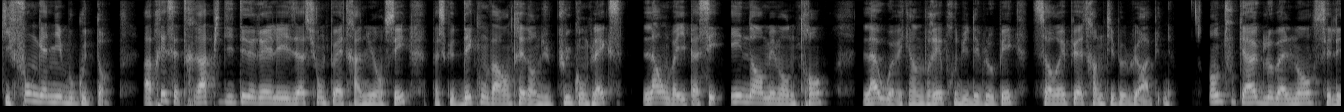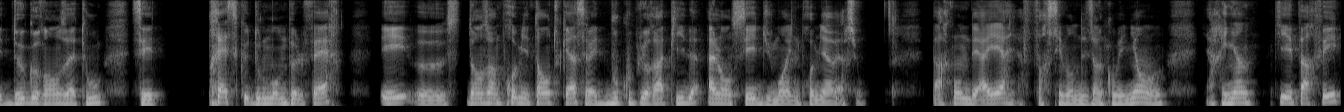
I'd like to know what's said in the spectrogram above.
qui font gagner beaucoup de temps. Après, cette rapidité de réalisation peut être à nuancer, parce que dès qu'on va rentrer dans du plus complexe, là on va y passer énormément de temps, là où avec un vrai produit développé, ça aurait pu être un petit peu plus rapide. En tout cas, globalement, c'est les deux grands atouts. C'est presque tout le monde peut le faire. Et euh, dans un premier temps, en tout cas, ça va être beaucoup plus rapide à lancer, du moins une première version. Par contre, derrière, il y a forcément des inconvénients. Hein. Il n'y a rien qui est parfait.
